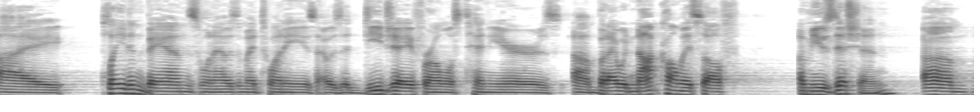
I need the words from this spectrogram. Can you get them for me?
I played in bands when I was in my twenties. I was a DJ for almost ten years, um, but I would not call myself a musician. Um,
